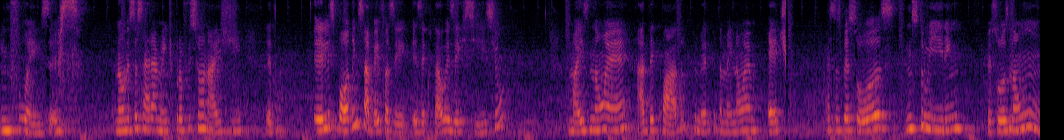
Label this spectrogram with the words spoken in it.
influencers, não necessariamente profissionais de eles podem saber fazer executar o exercício, mas não é adequado, primeiro que também não é ético essas pessoas instruírem, pessoas não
